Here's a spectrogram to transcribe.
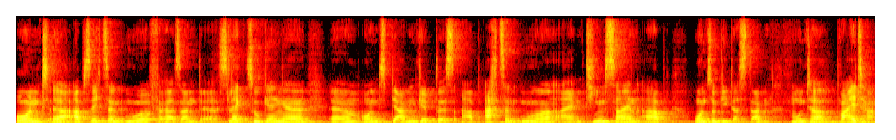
Und äh, ab 16 Uhr Versand der Slack-Zugänge. Ähm, und dann gibt es ab 18 Uhr ein Team-Sign-up und so geht das dann munter weiter.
